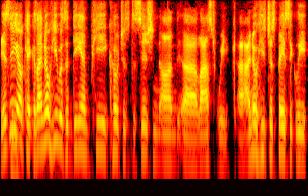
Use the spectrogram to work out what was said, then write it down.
Is he okay? Because I know he was a DNP coach's decision on uh, last week. Uh, I know he's just basically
